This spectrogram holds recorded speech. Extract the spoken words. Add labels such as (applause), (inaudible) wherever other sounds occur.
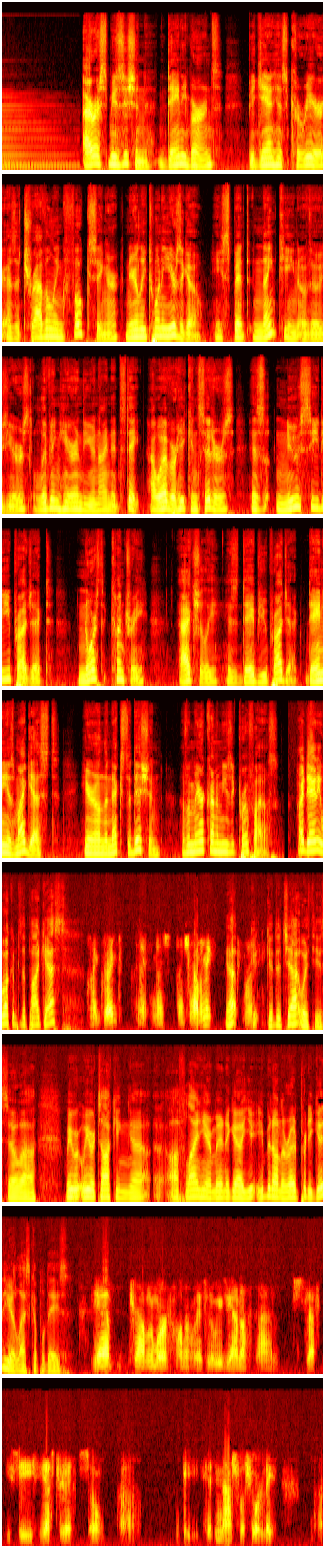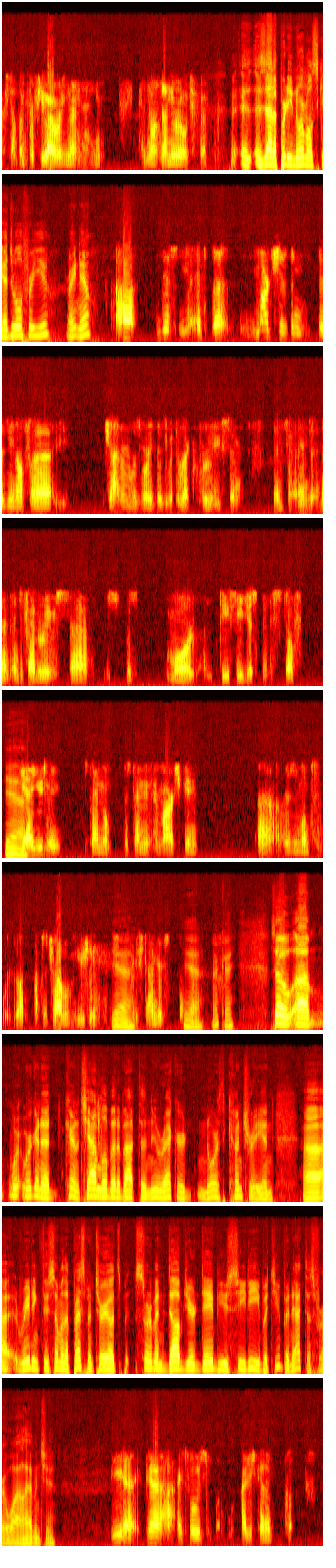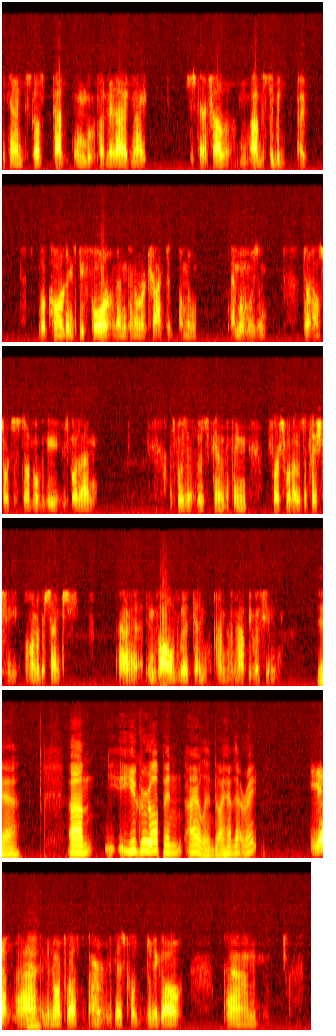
Irish musician Danny Burns began his career as a traveling folk singer nearly 20 years ago. He spent 19 of those years living here in the United States. However, he considers his new CD project, North Country, actually his debut project. Danny is my guest here on the next edition of Americana Music Profiles. Hi, Danny. Welcome to the podcast. Hi, Greg. Nice, thanks for having me. Yep, right. good, to chat with you. So uh, we were we were talking uh, offline here a minute ago. You you've been on the road pretty good here the last couple of days. Yeah, traveling. We're on our way to Louisiana. Uh, just left DC yesterday, so uh, we'll be hitting Nashville shortly. Uh, stopping for a few hours and then heading, heading on down the road. (laughs) is, is that a pretty normal schedule for you right now? Uh, this it's uh, March has been busy enough. Uh, January was very busy with the record release, and then and then into February was, uh, was was more DC just stuff. Yeah. Yeah. Usually this time this time in March being uh, a busy month, lots of travel usually. Yeah. Pretty standard. Yeah. Okay. So um, we're we're gonna kind of chat a little bit about the new record, North Country, and uh, reading through some of the press material, it's sort of been dubbed your debut CD, but you've been at this for a while, haven't you? Yeah, yeah. I suppose I just kind of we kind of discussed that when we were putting it out, and I just kind of felt obviously with uh, recordings before, and then kind of retracted them and demos and done all sorts of stuff over the years. But um, I suppose it was kind of the thing. First one I was officially 100% uh, involved with, and I'm, I'm happy with you. Yeah. Um, you grew up in Ireland. Do I have that right? Yeah, uh, yeah. in the northwest of Ireland, a place called Donegal. Um,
